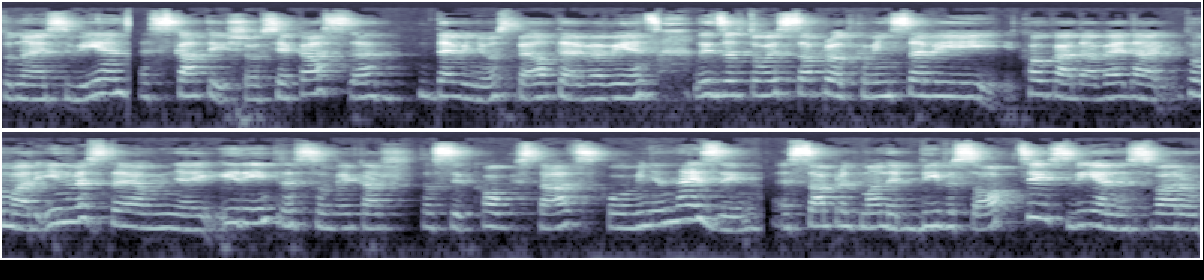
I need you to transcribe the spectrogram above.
tu neesi viens. Es skatīšos, ja kas eh, deviņos vai viens. Līdz ar to es saprotu, ka viņa sevi kaut kādā veidā tomēr investē, un viņai ir interese, un vienkārši tas ir kaut kas tāds, ko viņa nezina. Es sapratu, man ir divas opcijas. Viena, es varu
